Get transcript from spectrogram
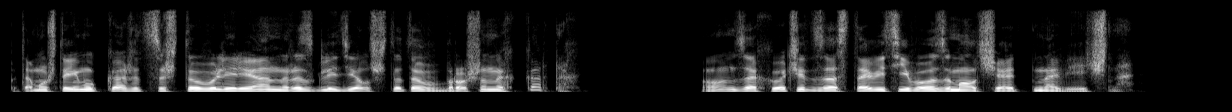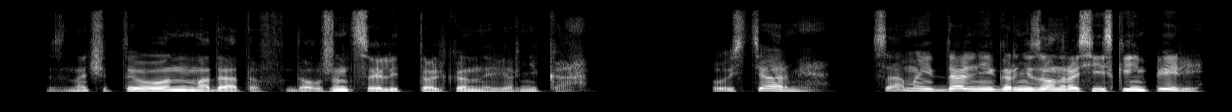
Потому что ему кажется, что Валериан разглядел что-то в брошенных картах? Он захочет заставить его замолчать навечно. Значит, и он, Мадатов, должен целить только наверняка. Пусть армия, самый дальний гарнизон Российской империи,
